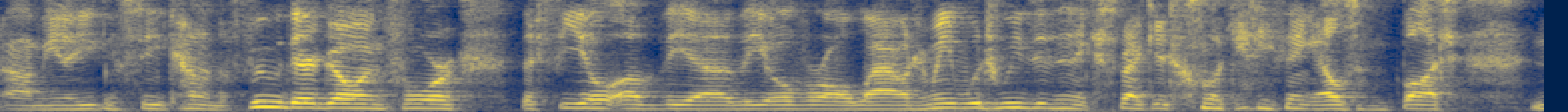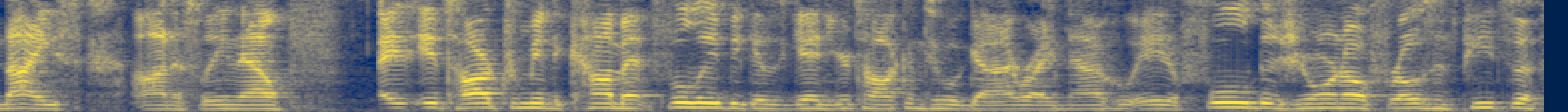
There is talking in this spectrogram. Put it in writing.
Um, you know, you can see kind of the food they're going for, the feel of the uh, the overall lounge. I mean, which we didn't expect it to look anything else but nice, honestly. Now, it's hard for me to comment fully because again you're talking to a guy right now who ate a full DiGiorno frozen pizza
